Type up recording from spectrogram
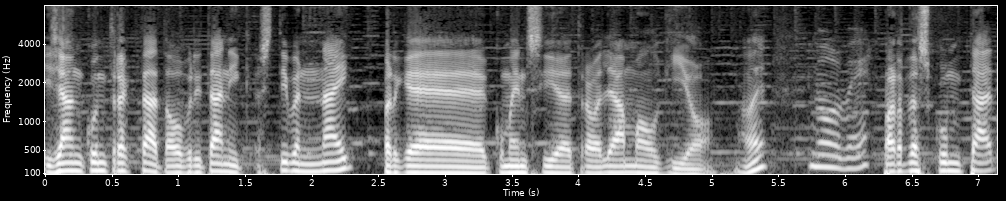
i ja han contractat el britànic Steven Knight perquè comenci a treballar amb el guió. Vale? Molt bé. Per descomptat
